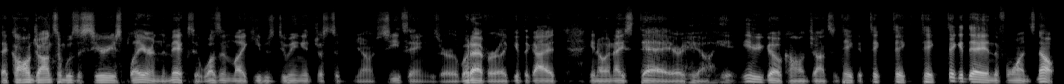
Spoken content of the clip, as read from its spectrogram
that Collin Johnson was a serious player in the mix. It wasn't like he was doing it just to, you know, see things or whatever. Like give the guy, you know, a nice day or, you know, here, you go, Collin Johnson, take it, take, take, take, take a day in the for ones. No,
